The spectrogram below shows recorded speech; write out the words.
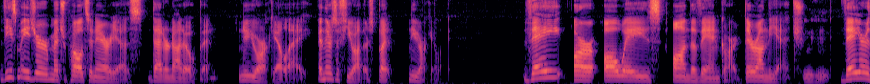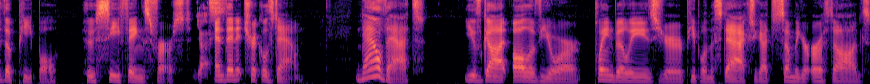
these major metropolitan areas that are not open, New York, LA, and there's a few others, but New York, LA, they are always on the vanguard. They're on the edge. Mm-hmm. They are the people who see things first. Yes. And then it trickles down. Now that you've got all of your plain billies, your people in the stacks, you got some of your earth dogs,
